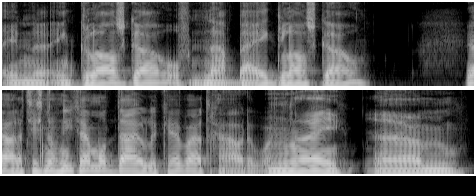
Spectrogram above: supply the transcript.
in, uh, in Glasgow of nabij Glasgow. Ja, dat is nog niet helemaal duidelijk hè, waar het gehouden wordt. Nee. Um,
